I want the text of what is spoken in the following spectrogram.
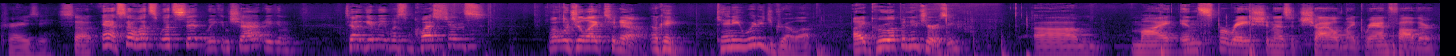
crazy. So yeah, so let's let's sit. We can chat. We can tell. Give me with some questions. What would you like to know? Okay, Kenny, where did you grow up? I grew up in New Jersey. Um, my inspiration as a child, my grandfather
